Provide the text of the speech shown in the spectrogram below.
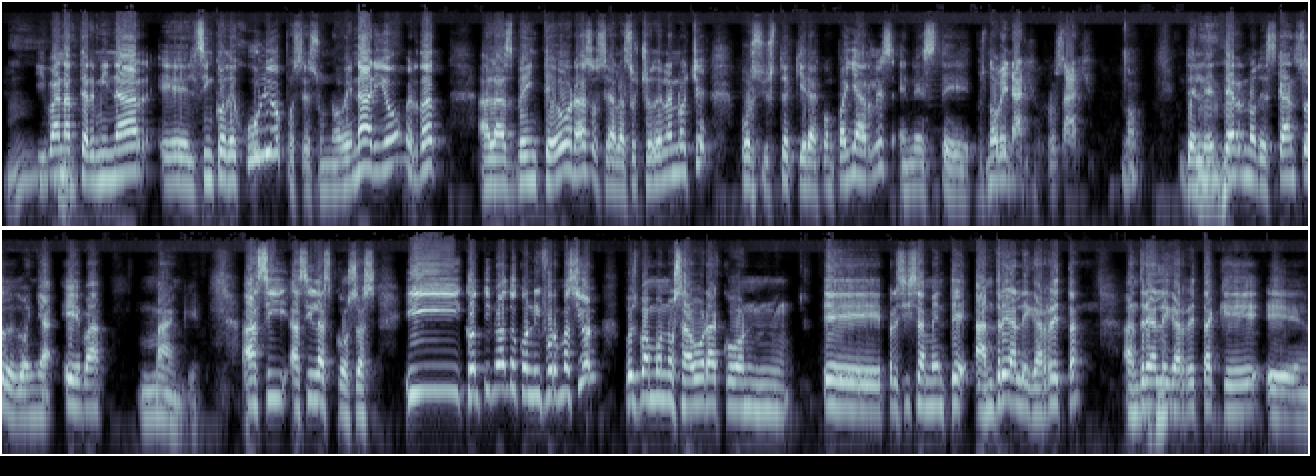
Mm. y van a terminar el 5 de julio, pues es un novenario, ¿verdad? A las 20 horas, o sea, a las 8 de la noche, por si usted quiere acompañarles en este pues, novenario, rosario, ¿no? Del eterno descanso de doña Eva Mangue. Así, así las cosas. Y continuando con la información, pues vámonos ahora con eh, precisamente Andrea Legarreta. Andrea Legarreta que eh,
